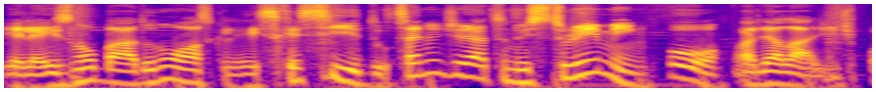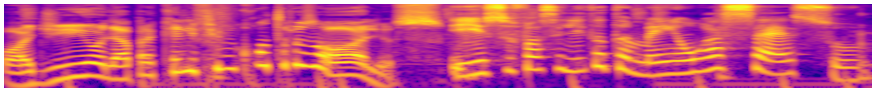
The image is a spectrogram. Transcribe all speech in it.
E ele é esnobado no Oscar, ele é esquecido. Saindo direto no streaming, pô, olha lá, a gente pode olhar para aquele filme com outros olhos. E isso facilita também o acesso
